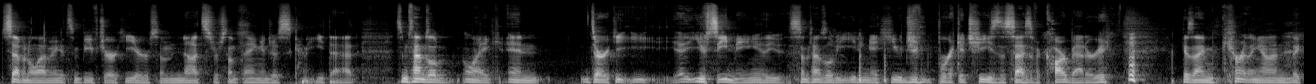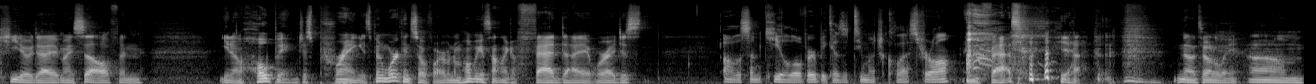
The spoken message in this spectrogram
7-Eleven, get some beef jerky or some nuts or something, and just kind of eat that. Sometimes I'll like, and Dirk, you, you, you've seen me. Sometimes I'll be eating a huge brick of cheese the size of a car battery because I'm currently on the keto diet myself and. You know, hoping, just praying. It's been working so far, but I'm hoping it's not like a fad diet where I just All of a sudden keel over because of too much cholesterol. and fat. yeah. No, totally. Um,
